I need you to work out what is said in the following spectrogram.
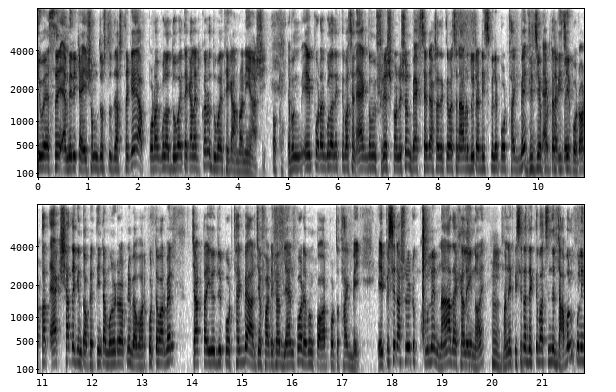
ইউএসএ আমেরিকা এই সমস্ত দেশ থেকে প্রোডাক্টগুলো দুবাইতে কালেক্ট করে দুবাই থেকে আমরা নিয়ে আসি। এবং এই প্রোডাক্টগুলো দেখতে পাচ্ছেন একদমই ফ্রেশ কন্ডিশন ব্যাক সাইডে একটা দেখতে পাচ্ছেন আরও দুইটা ডিসপ্লে পোর্ট থাকবে। একটা ভিজিএ পোর্ট অর্থাৎ একসাথে কিন্তু আপনি তিনটা মনিটর আপনি ব্যবহার করতে পারবেন। চারটা ইউজি পোর্ট থাকবে আর যে ফার্টি ফাইভ ল্যান্ড পোর্ট এবং পাওয়ার পোর্ট তো থাকবেই। এই পিসিটা আসলে একটু খুলে না দেখালেই নয়। মানে পিসিটা দেখতে পাচ্ছেন যে ডাবল কুলিং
